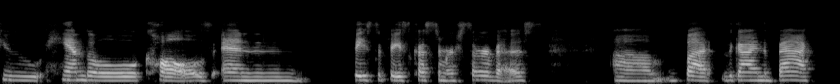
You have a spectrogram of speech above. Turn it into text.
to handle calls and face-to-face customer service um, but the guy in the back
